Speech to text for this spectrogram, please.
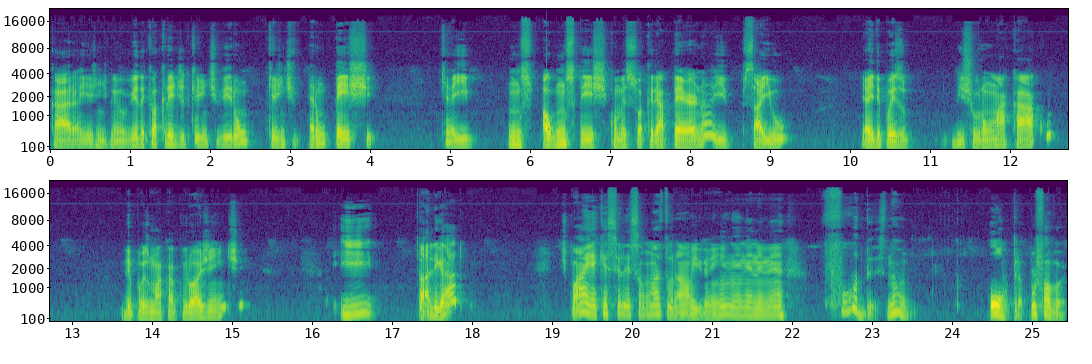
cara e a gente ganhou vida que eu acredito que a gente virou um, que a gente era um peixe que aí uns, alguns peixes começou a criar perna e saiu. E aí depois o bicho virou um macaco. Depois o macaco virou a gente. E tá ligado? Tipo, ah, é que é seleção natural e vem. Né, né, né, Foda-se, não. Outra, por favor.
